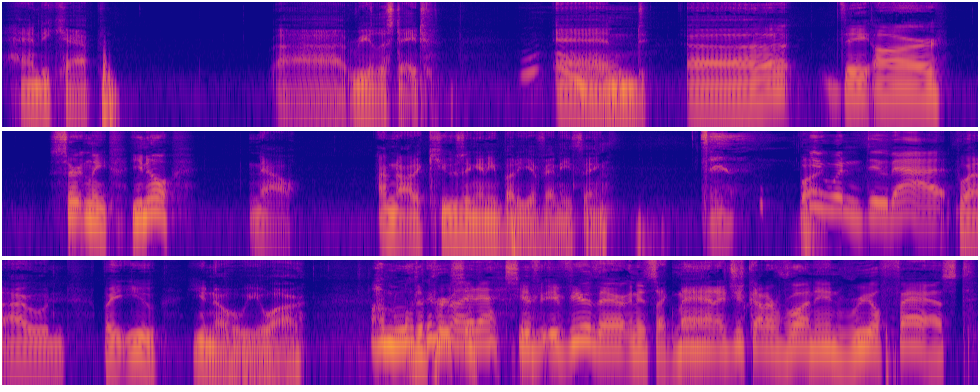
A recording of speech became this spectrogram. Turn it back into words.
handicap uh, real estate. And uh, they are certainly, you know, now, I'm not accusing anybody of anything. But, You wouldn't do that. but I would, but you, you know who you are. I'm looking the person right at you. if, if you're there and it's like man i just gotta run in real fast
